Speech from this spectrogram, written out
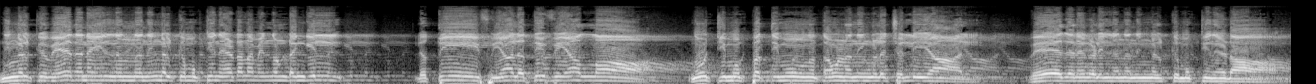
നിങ്ങൾക്ക് വേദനയിൽ നിന്ന് നിങ്ങൾക്ക് മുക്തി നേടണമെന്നുണ്ടെങ്കിൽ ലത്തീഫ് യാ ലത്തീഫ് യാ അല്ലാ നൂറ്റി തവണ നിങ്ങൾ ചൊല്ലിയാൽ വേദനകളിൽ നിന്ന് നിങ്ങൾക്ക് മുക്തി നേടാം.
